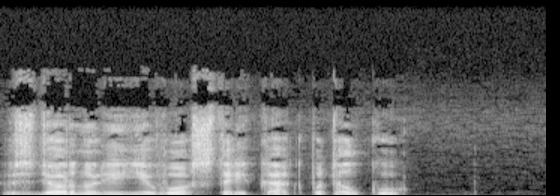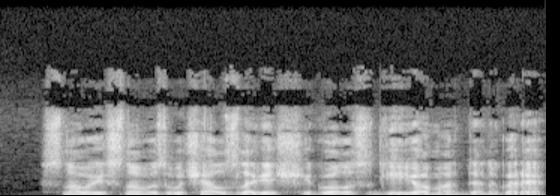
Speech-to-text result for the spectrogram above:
вздернули его, старика, к потолку. Снова и снова звучал зловещий голос Гийома де Нагоре.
